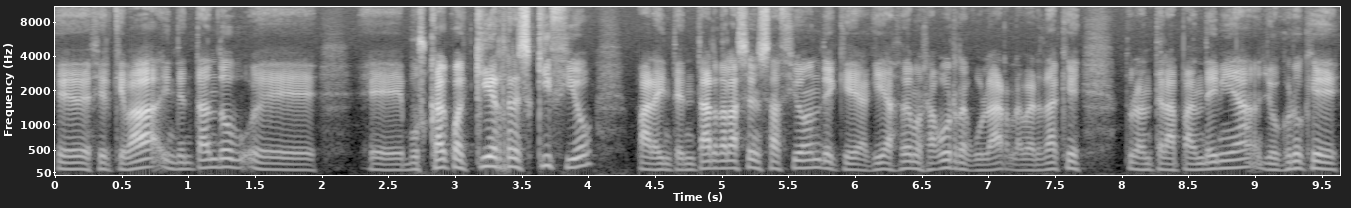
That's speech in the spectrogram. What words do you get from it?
Es decir, que va intentando eh, eh, buscar cualquier resquicio para intentar dar la sensación de que aquí hacemos algo irregular. La verdad que durante la pandemia yo creo que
